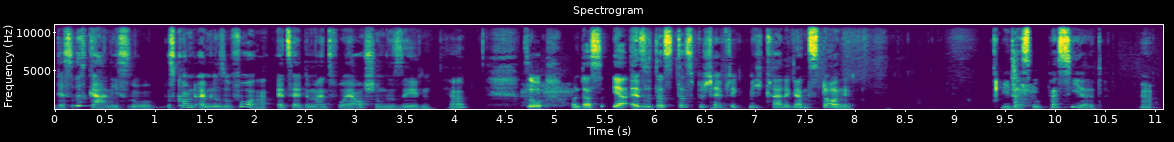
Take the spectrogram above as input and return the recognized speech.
das ist gar nicht so. Es kommt einem nur so vor, als hätte man es vorher auch schon gesehen. Ja. So, und das, ja, also das, das beschäftigt mich gerade ganz doll, wie das so passiert. Ja.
